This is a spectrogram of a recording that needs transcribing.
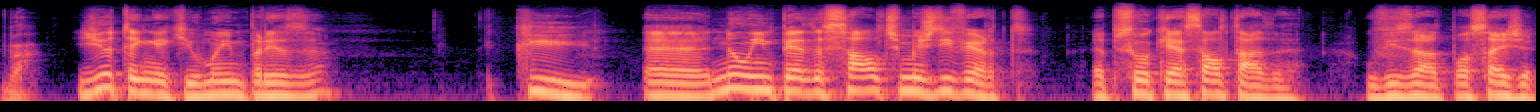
Vá. E eu tenho aqui uma empresa que ah, não impede assaltos, mas diverte a pessoa que é assaltada, o visado. Ou seja,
